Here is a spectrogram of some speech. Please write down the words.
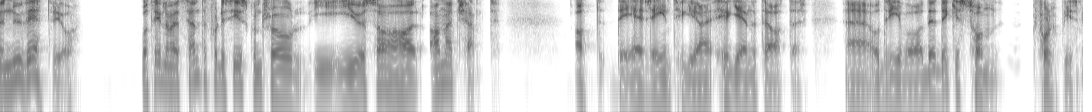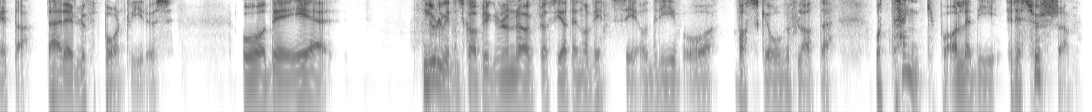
Men nå vet vi jo, og til og med Center for Disease Control i, i USA har anerkjent at det er rent hygieneteater eh, å drive og det, det, er ikke sånn folk blir smitta. Dette er luftbårent virus. Og det er null vitenskapelig grunnlag for å si at det er noe vits i å drive og vaske overflate. Og tenk på alle de ressursene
